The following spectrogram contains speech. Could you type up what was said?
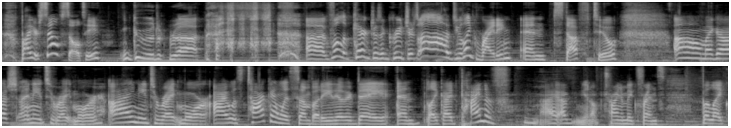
by yourself, Salty. Good. uh, full of characters and creatures. Ah, oh, do you like writing and stuff too? Oh my gosh, I need to write more. I need to write more. I was talking with somebody the other day, and like I'd kind of, I, I you know, trying to make friends, but like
